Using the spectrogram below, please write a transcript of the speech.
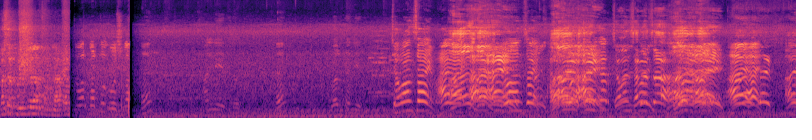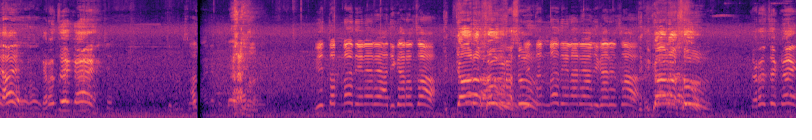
बसा करतो घोषणा. हं? हं? चव्हाण साहेब हाय हाय. चव्हाण साहेब हाय करायचंय काय? वेतन न देणाऱ्या अधिकाऱ्याचा. धिक्कार असो. वेतन न देणाऱ्या अधिकाऱ्याचा. धिक्कार असो. करायचं काय?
